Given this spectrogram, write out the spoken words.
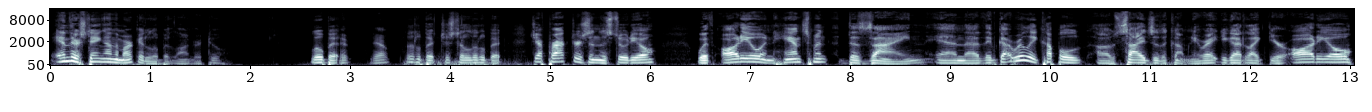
And they're staying on the market a little bit longer, too. A little bit. Yeah. A little bit, just a little bit. Jeff Proctor's in the studio with Audio Enhancement Design, and uh, they've got really a couple uh, sides of the company, right? You got like your audio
